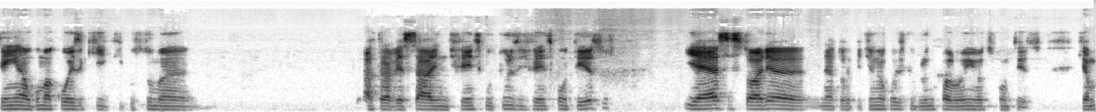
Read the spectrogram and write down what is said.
tem alguma coisa que, que costuma atravessar em diferentes culturas, em diferentes contextos, e é essa história, né, estou repetindo uma coisa que o Bruno falou em outros contextos, que é,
